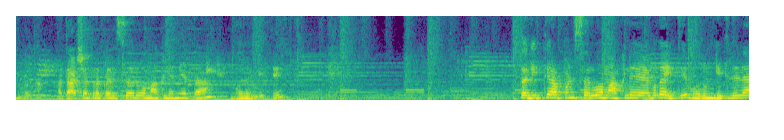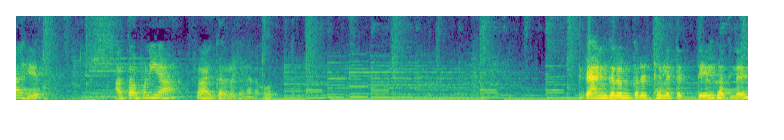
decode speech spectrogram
बघा आता अशा प्रकारे सर्व माकल्या मी आता भरून घेते. तर इथे आपण सर्व माखले बघा इथे भरून घेतलेल्या आहेत. आता आपण या फ्राय करायला घेणार आहोत. पॅन गरम करत ठेवलं त्यात तेल घातलंय.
